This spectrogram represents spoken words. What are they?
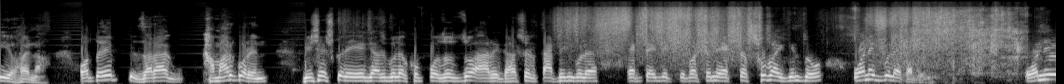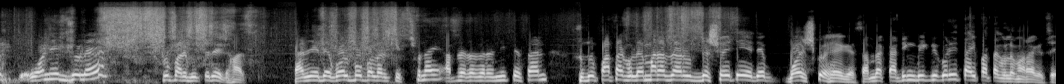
ই হয় না। অতএব যারা খামার করেন, বিশেষ করে এই গাছগুলো খুব প্রযোজ্য আর এই ঘাসের কাটিংগুলো একটাই দেখতে পাচ্ছেন, একটা সবাই কিন্তু অনেকগুলো কাটিং। অনেক, অনেকগুলো সুপার ভিতরে ঘাস। কাজে এটা গল্প বলার কিচ্ছু নাই। আপনারা যারা নিতে চান, শুধু পাতাগুলো মারা যাওয়ার উদ্দেশ্য এটা এটা বয়স্ক হয়ে গেছে। আমরা কাটিং বিক্রি করি, তাই পাতাগুলো মারা গেছে।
